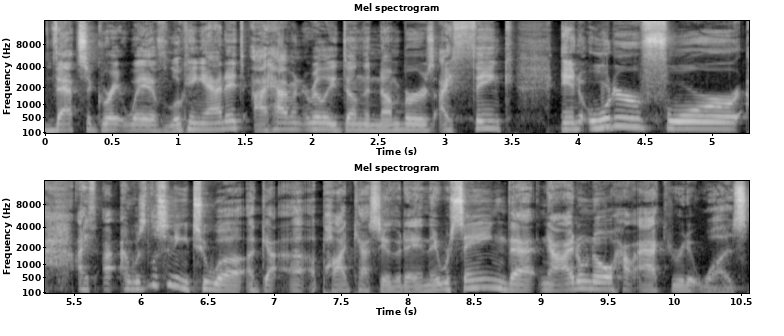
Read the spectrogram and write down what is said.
that's a great way of looking at it. I haven't really done the numbers. I think in order for, I, I was listening to a, a, a, podcast the other day, and they were saying that, now I don't know how accurate it was,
